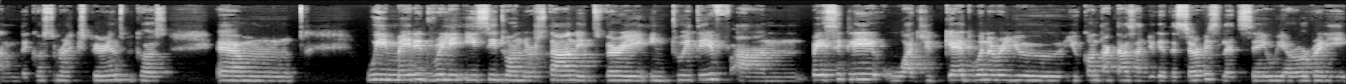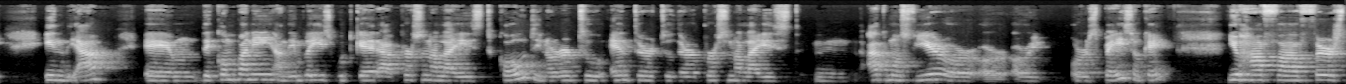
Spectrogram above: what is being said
and the customer experience, because um, we made it really easy to understand. It's very intuitive, and basically, what you get whenever you you contact us and you get the service. Let's say we are already in the app, um, the company and the employees would get a personalized code in order to enter to their personalized um, atmosphere or, or, or or space, okay? You have a first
